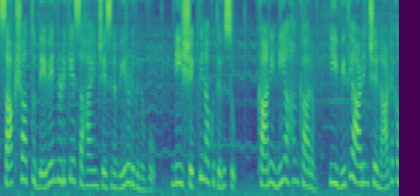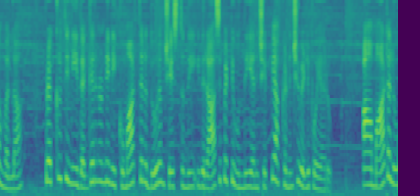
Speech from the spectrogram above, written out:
సాక్షాత్తు దేవేంద్రుడికే సహాయం చేసిన వీరుడివి నువ్వు నీ శక్తి నాకు తెలుసు కాని నీ అహంకారం ఈ విధి ఆడించే నాటకం వల్ల ప్రకృతి నీ దగ్గర నుండి నీ కుమార్తెను దూరం చేస్తుంది ఇది రాసిపెట్టి ఉంది అని చెప్పి అక్కడి నుంచి వెళ్ళిపోయారు. ఆ మాటలు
